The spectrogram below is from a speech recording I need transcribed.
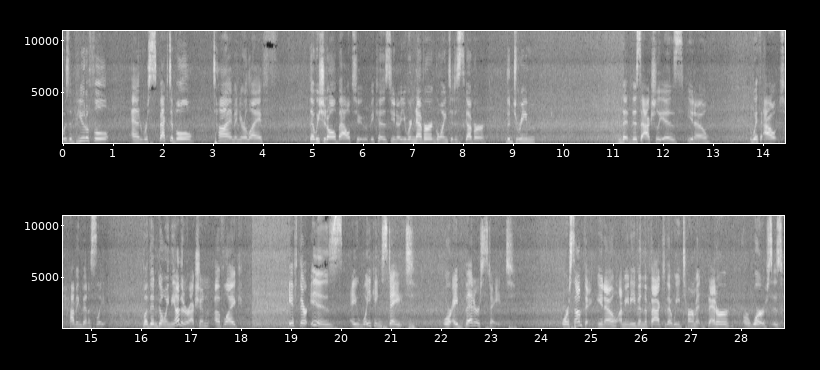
was a beautiful and respectable time in your life that we should all bow to because you know you were never going to discover the dream that this actually is, you know, without having been asleep. But then going the other direction of like if there is a waking state or a better state or something, you know, I mean, even the fact that we term it better or worse is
